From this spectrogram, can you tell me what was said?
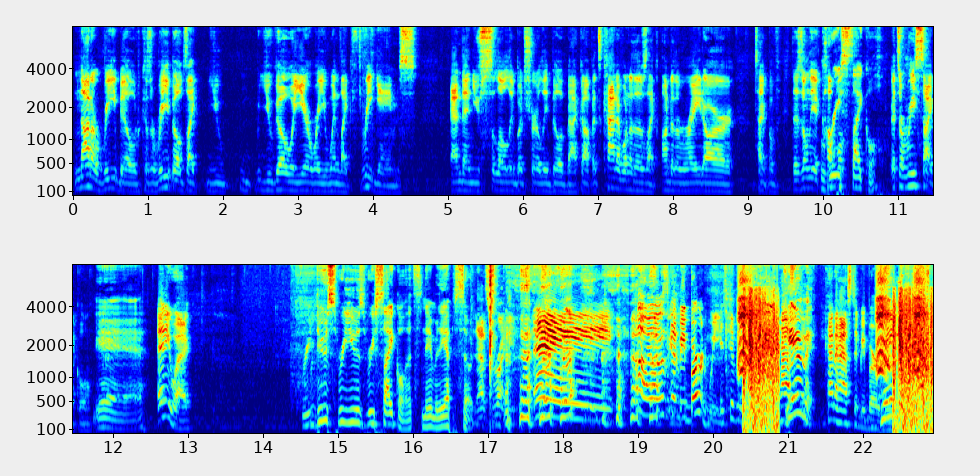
not a rebuild because a rebuild's like you you go a year where you win like three games, and then you slowly but surely build back up. It's kind of one of those like under the radar type of. There's only a couple. recycle. it's a recycle. Yeah, Anyway, reduce, reuse, recycle. That's the name of the episode. that's right. hey, oh, it was gonna be Bird Week. it's gonna be. Damn it! Kind of has to be Bird Damn Week. it! it has to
